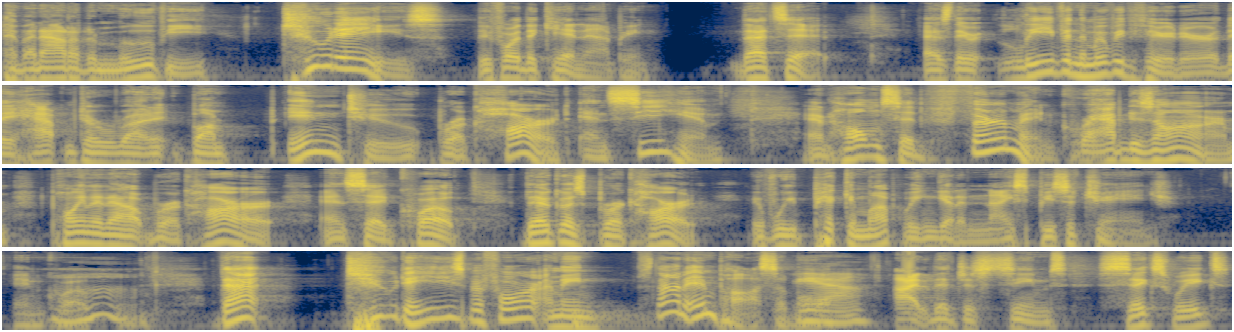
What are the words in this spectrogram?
had been out at a movie two days before the kidnapping. That's it. As they're leaving the movie theater, they happen to run bump into Brooke Hart and see him. And Holmes said Thurmond grabbed his arm, pointed out Brooke Hart, and said, quote, there goes Brooke Hart. If we pick him up, we can get a nice piece of change. End quote. Oh. That two days before, I mean, it's not impossible. Yeah. I, that just seems six weeks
